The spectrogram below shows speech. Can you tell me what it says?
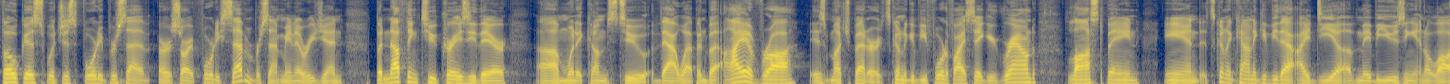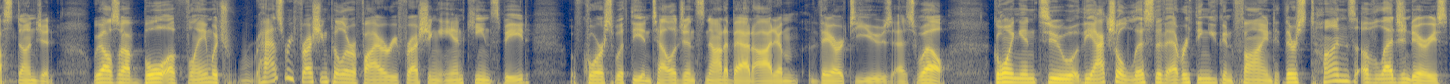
focus, which is 40% or sorry, 47% mana regen, but nothing too crazy there um, when it comes to that weapon. But Eye of Ra is much better. It's going to give you Fortify Sacred Ground, Lost Bane, and it's going to kind of give you that idea of maybe using it in a Lost Dungeon. We also have Bolt of Flame, which has Refreshing Pillar of Fire, Refreshing, and Keen Speed. Of course, with the intelligence, not a bad item there to use as well going into the actual list of everything you can find, there's tons of legendaries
